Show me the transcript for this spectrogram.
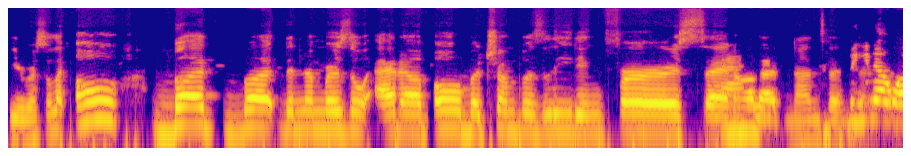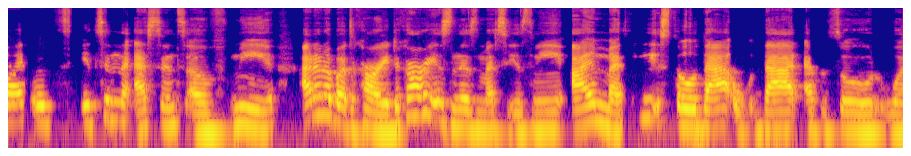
theorists. So like, oh, but but the numbers don't add up. Oh, but Trump was leading first and Yeah. all that nonsense. But you know what? It's it's in the essence of me. I don't know about Dakari. Dakari isn't as messy as me. I'm messy, so that that episode was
